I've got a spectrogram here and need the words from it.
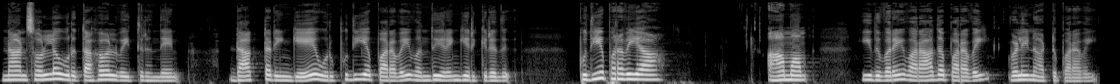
நான் சொல்ல ஒரு தகவல் வைத்திருந்தேன். டாக்டர் இங்கே ஒரு புதிய பறவை வந்து இறங்கியிருக்கிறது. புதிய பறவையா? ஆமாம் இதுவரை வராத பறவை வெளிநாட்டு பறவை.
